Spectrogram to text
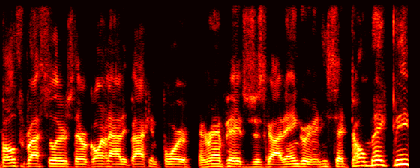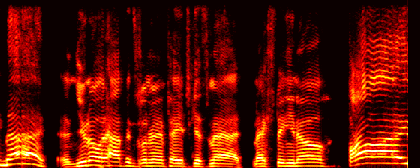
both wrestlers, they were going at it back and forth. And Rampage just got angry and he said, Don't make me mad. And you know what happens when Rampage gets mad. Next thing you know, five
